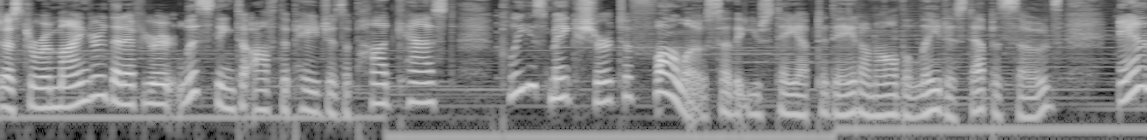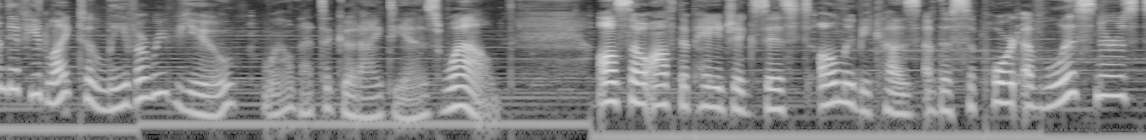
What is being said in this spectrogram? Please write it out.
Just a reminder that if you're listening to Off the Page as a podcast, please make sure to follow so that you stay up to date on all the latest episodes. And if you'd like to leave a review, well, that's a good idea as well. Also, Off the Page exists only because of the support of listeners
